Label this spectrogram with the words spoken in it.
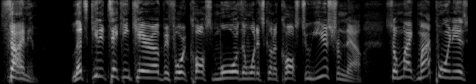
sign him. Let's get it taken care of before it costs more than what it's going to cost two years from now. So, Mike, my point is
